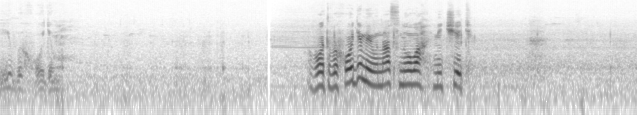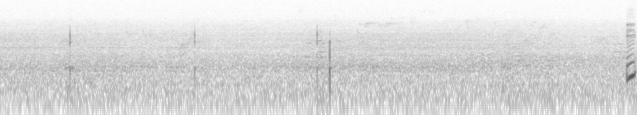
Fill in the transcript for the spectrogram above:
и выходим. Вот выходим, и у нас снова мечеть. И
